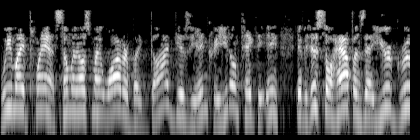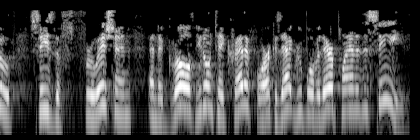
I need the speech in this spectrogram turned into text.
We might plant, someone else might water, but God gives the increase. You don't take the in- if it just so happens that your group sees the fruition and the growth, you don't take credit for it because that group over there planted the seed.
